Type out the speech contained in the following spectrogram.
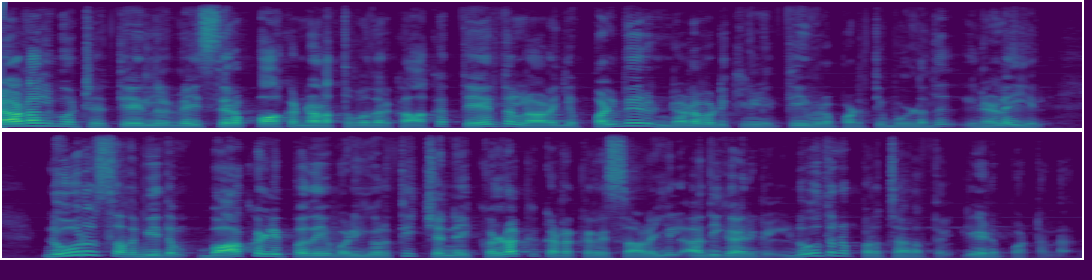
நாடாளுமன்ற தேர்தல்களை சிறப்பாக நடத்துவதற்காக தேர்தல் ஆணையம் பல்வேறு நடவடிக்கைகளை தீவிரப்படுத்தியுள்ளது. இந்நிலையில் நூறு சதவீதம் வாக்களிப்பதை வலியுறுத்தி சென்னை கிழக்கு கடற்கரை சாலையில் அதிகாரிகள் நூதன பிரச்சாரத்தில் ஈடுபட்டனர்.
